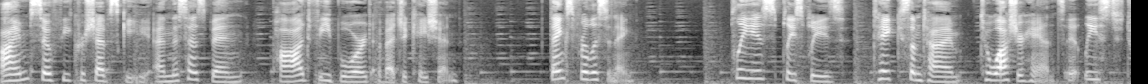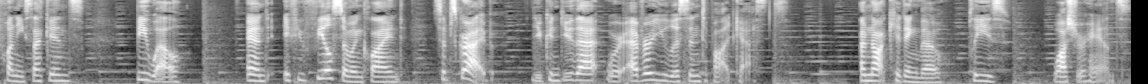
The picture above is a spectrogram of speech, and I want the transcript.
I'm Sophie Krashevsky, and this has been Pod v Board of Education. Thanks for listening. Please, please, please take some time to wash your hands, at least 20 seconds. Be well. And if you feel so inclined, subscribe. You can do that wherever you listen to podcasts. I'm not kidding though. Please wash your hands.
